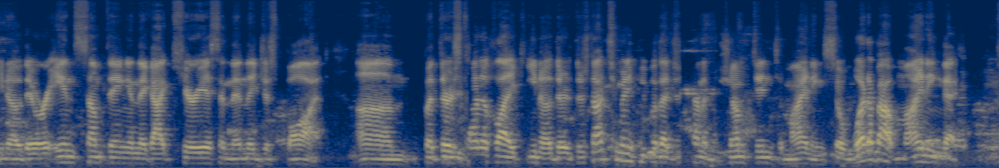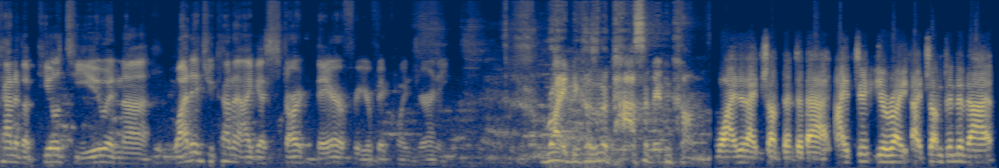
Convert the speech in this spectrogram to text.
you know, they were in something and they got curious, and then they just bought. Um, but there's kind of like, you know, there, there's not too many people that just kind of jumped into mining. So what about mining that kind of appealed to you? And uh, why did you kind of, I guess, start there for your Bitcoin journey? Right, because of the passive income. Why did I jump into that? I did, you're right. I jumped into that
